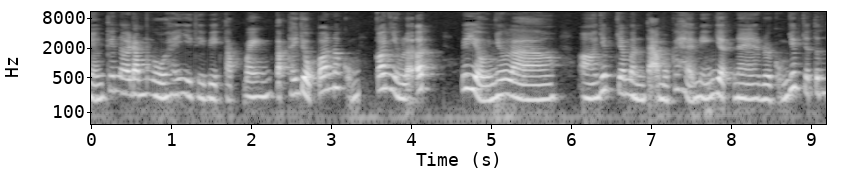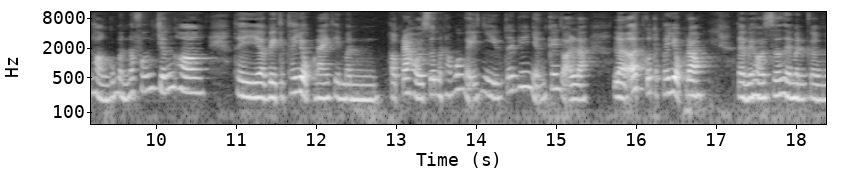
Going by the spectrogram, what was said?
những cái nơi đông người hay gì thì việc tập ban tập thể dục á nó cũng có nhiều lợi ích. Ví dụ như là uh, giúp cho mình tạo một cái hệ miễn dịch nè rồi cũng giúp cho tinh thần của mình nó phấn chấn hơn. Thì uh, việc tập thể dục này thì mình thật ra hồi xưa mình không có nghĩ nhiều tới cái những cái gọi là lợi ích của tập thể dục đâu. Tại vì hồi xưa thì mình cần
